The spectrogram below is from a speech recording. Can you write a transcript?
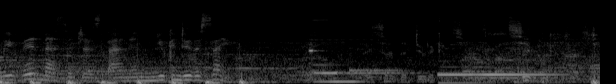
leave vid messages then, and you can do the same. They said that due to concerns about signal congestion,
